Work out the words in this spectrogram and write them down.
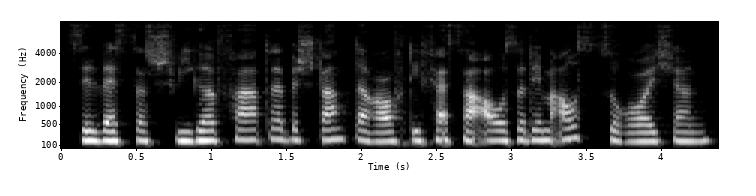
Silvesters Schwiegervater bestand darauf, die Fässer außerdem auszuräuchern,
